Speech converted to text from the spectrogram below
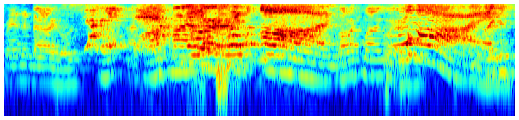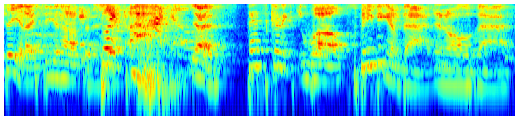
Fran and Barry will. Shut it Mark my No, words. come on. Mark my words. Why? I just see it. I see it happening. It's But- Chicago. Yes. That's gonna. Well, speaking of that and all of that,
